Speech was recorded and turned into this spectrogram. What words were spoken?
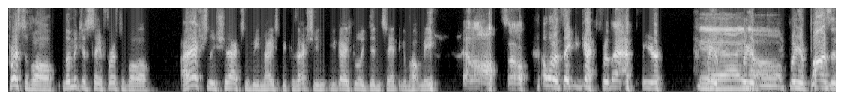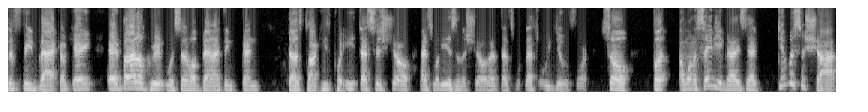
First of all, let me just say, first of all, I actually should actually be nice because actually you guys really didn't say anything about me at all. So I want to thank you guys for that, for your your- Yeah, I for your- know. for your positive feedback. Okay, and but I don't agree with what said about Ben. I think Ben does talk. He's put he, that's his show. That's what he is in the show. That that's that's what we do it for. So, but I want to say to you guys that give us a shot,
